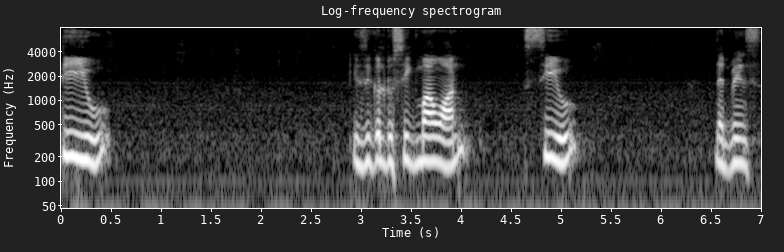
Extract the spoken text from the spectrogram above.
T u is equal to sigma 1 C u that means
